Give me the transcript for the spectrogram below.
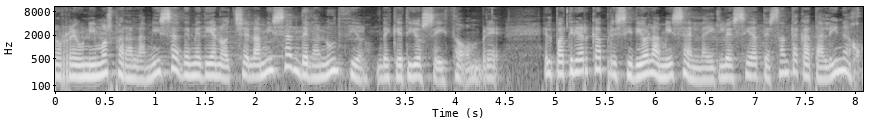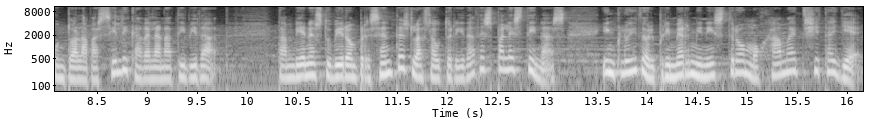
Nos reunimos para la misa de medianoche, la misa del anuncio de que Dios se hizo hombre. El patriarca presidió la misa en la iglesia de Santa Catalina junto a la Basílica de la Natividad. También estuvieron presentes las autoridades palestinas, incluido el primer ministro Mohamed Shitayeh.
